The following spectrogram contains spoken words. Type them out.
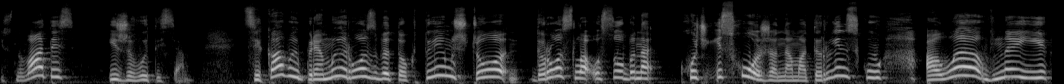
існуватись і живитися. Цікавий прямий розвиток тим, що доросла особина хоч і схожа на материнську, але в неї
